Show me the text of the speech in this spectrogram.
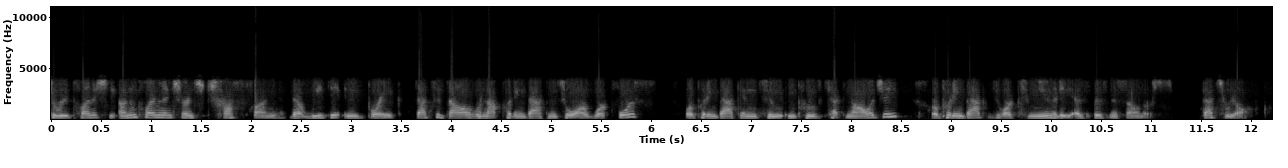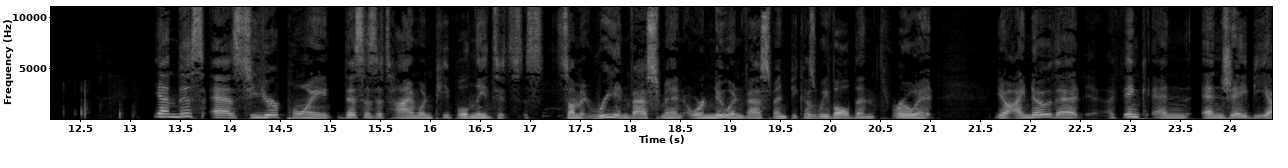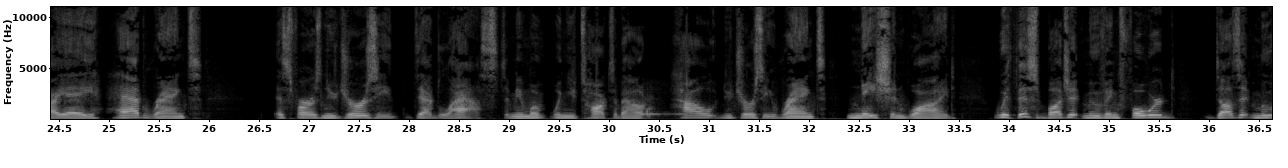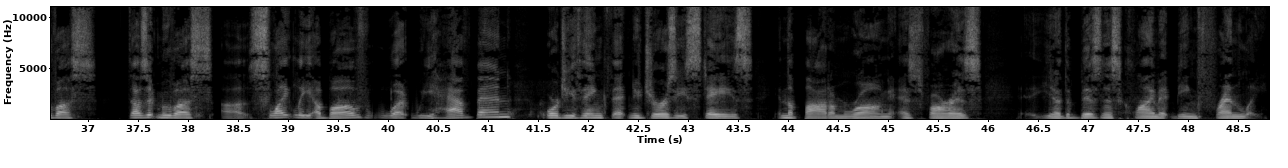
to replenish the unemployment insurance trust fund that we didn't break, that's a dollar we're not putting back into our workforce or putting back into improved technology or putting back into our community as business owners. That's real. Yeah, and this, as to your point, this is a time when people need to, some reinvestment or new investment because we've all been through it. You know, I know that I think N- NJBIA had ranked as far as New Jersey dead last. I mean, when, when you talked about how New Jersey ranked nationwide with this budget moving forward, does it move us? Does it move us uh, slightly above what we have been, or do you think that New Jersey stays in the bottom rung as far as you know the business climate being friendly?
